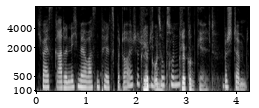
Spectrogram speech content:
Ich weiß gerade nicht mehr, was ein Pilz bedeutet Glück für die und, Zukunft. Glück und Geld. Bestimmt.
